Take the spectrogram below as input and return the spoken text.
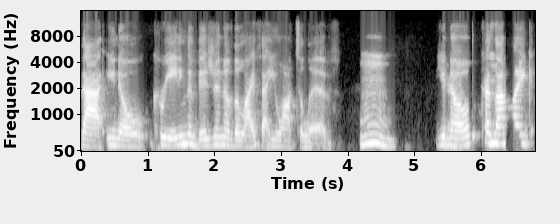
that, you know, creating the vision of the life that you want to live, Mm. You Yeah. know, because Mm. I'm like,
